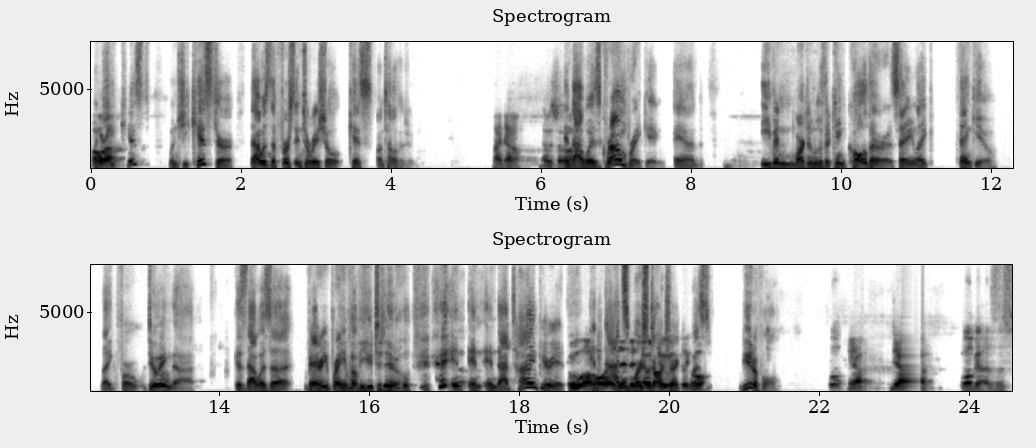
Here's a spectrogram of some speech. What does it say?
when she kissed when she kissed her, that was the first interracial kiss on television. I know. That was so and that was groundbreaking. And even Martin Luther King called her saying, like, thank you, like for doing that, because that was a very brave of you to do in, in in that time period. Ooh, and that's where Star too. Trek really was cool. beautiful. Well, Yeah, yeah. Well, guys, this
